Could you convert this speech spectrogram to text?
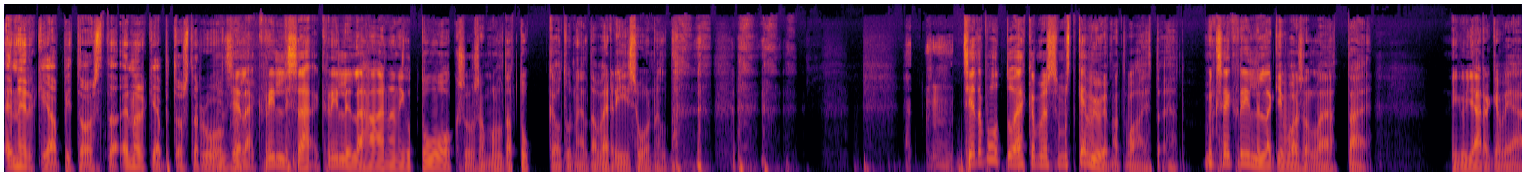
energiapitoista, energiapitoista ruokaa. Niin Siellä grillissä, grillillähän aina niinku tuoksuu semmoiselta tukkeutuneelta verisuonelta. Sieltä puuttuu ehkä myös semmoista kevyemmät vaihtoehdot. Miksei grillilläkin voisi olla jotain niinku järkeviä,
